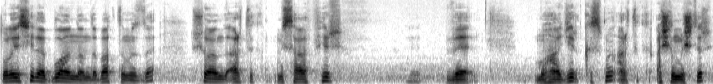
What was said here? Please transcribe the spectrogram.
Dolayısıyla bu anlamda baktığımızda şu anda artık misafir ve muhacir kısmı artık aşılmıştır.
